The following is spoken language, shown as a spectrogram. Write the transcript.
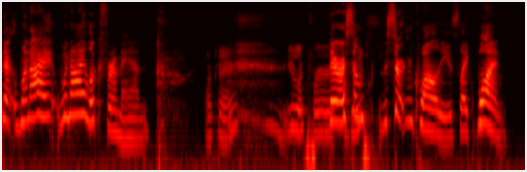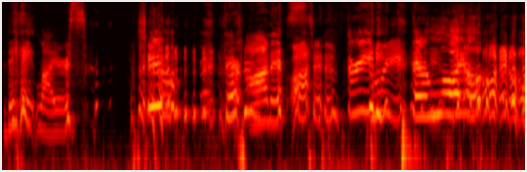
that when I when I look for a man, okay. You look for. there are some certain qualities. Like one, they hate liars. Two, they're Two. honest. Honest. Three, Three. they're loyal. Loyal.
